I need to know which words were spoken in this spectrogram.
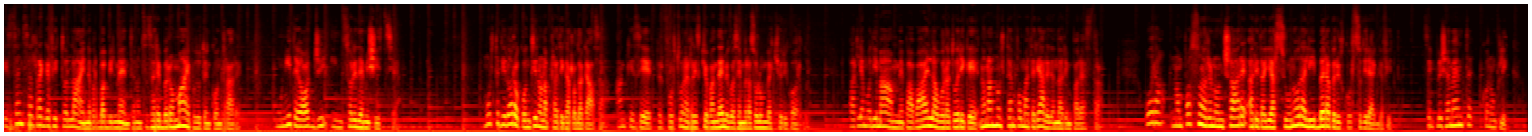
che senza il Reggae Fit Online probabilmente non si sarebbero mai potute incontrare, unite oggi in solide amicizie. Molte di loro continuano a praticarlo da casa, anche se per fortuna il rischio pandemico sembra solo un vecchio ricordo. Parliamo di mamme, papà e lavoratori che non hanno il tempo materiale di andare in palestra. Ora non possono rinunciare a ritagliarsi un'ora libera per il corso di Reggafit, semplicemente con un clic.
